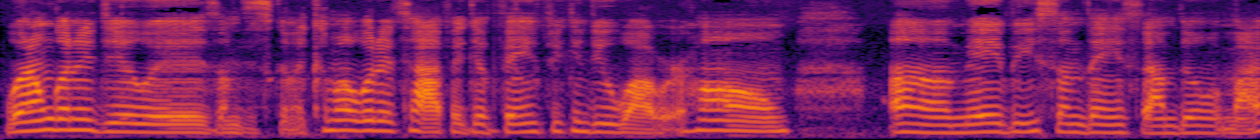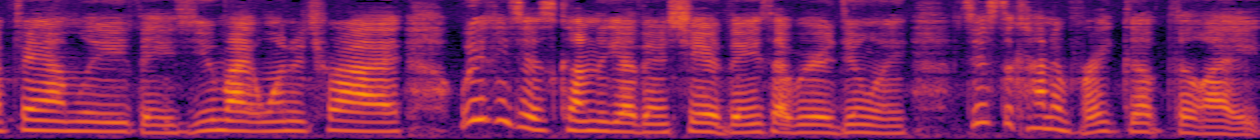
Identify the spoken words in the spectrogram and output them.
what I'm going to do is, I'm just going to come up with a topic of things we can do while we're home. Um, maybe some things that I'm doing with my family, things you might want to try. We can just come together and share things that we're doing just to kind of break up the like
